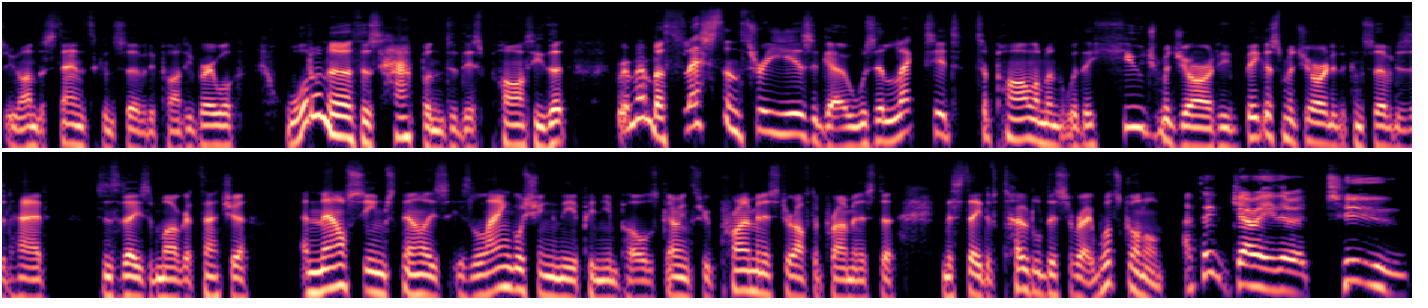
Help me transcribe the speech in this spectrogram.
who understands the Conservative Party very well. What on earth has happened to this party that, remember, less than three years ago was elected to Parliament with a huge majority, biggest majority the Conservatives had had since the days of Margaret Thatcher, and now seems now is, is languishing in the opinion polls, going through Prime Minister after Prime Minister in a state of total disarray. What's gone on? I think, Gerry, there are two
